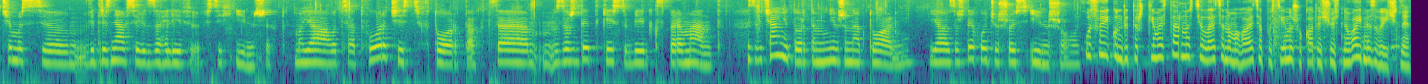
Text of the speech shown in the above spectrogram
чимось е, відрізнявся від взагалі всіх інших. Моя оця творчість в тортах це завжди такий собі експеримент. Звичайні торти мені вже не актуальні. Я завжди хочу щось іншого. У своїй кондитерській майстерності Леся намагається постійно шукати щось нове і незвичне,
